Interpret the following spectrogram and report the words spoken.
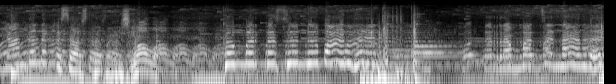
नांदन कसं असलं पाहिजे? कंबर कसून बांधन होत रमाचं नांदन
